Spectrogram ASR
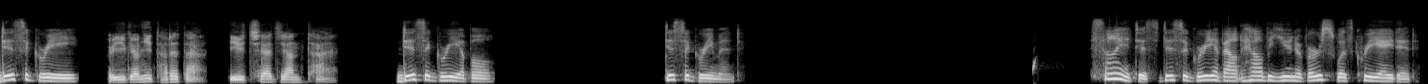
Disagree, 의견이 다르다, 일치하지 않다. disagreeable. Disagreement. Scientists disagree about how the universe was created.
